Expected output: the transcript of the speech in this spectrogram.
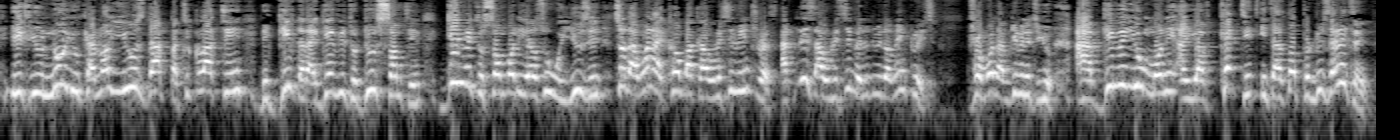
If you know you cannot use that particular thing, the gift that I gave you to do something, give it to somebody else who will use it so that when I come back, I will receive interest. At least I will receive a little bit of increase from what I've given it to you. I have given you money and you have kept it. It has not produced anything.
